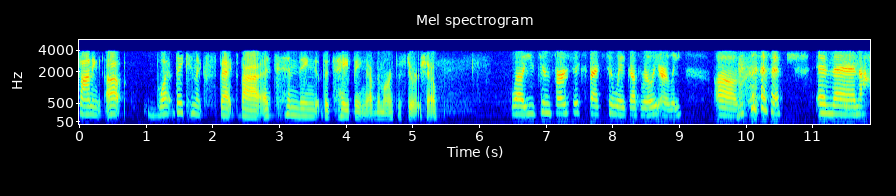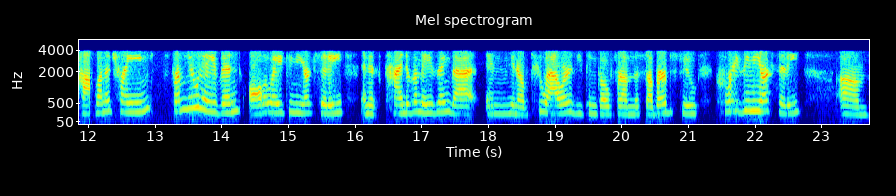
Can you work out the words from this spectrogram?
signing up what they can expect by attending the taping of the Martha Stewart show. Well, you can first expect to wake up really early, um, and then hop on a train from New Haven all the way to New York City, and it's kind of amazing that in you know two hours you can go from the suburbs to crazy New York City. Um,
